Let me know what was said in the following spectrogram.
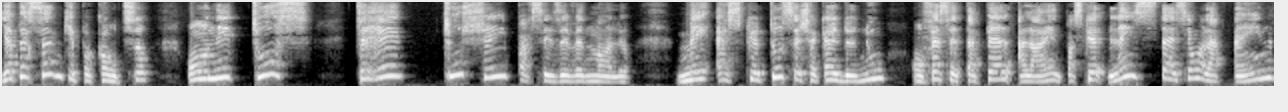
il y a personne qui est pas contre ça. On est tous très touchés par ces événements-là. Mais est-ce que tous et chacun de nous ont fait cet appel à la haine? Parce que l'incitation à la haine,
